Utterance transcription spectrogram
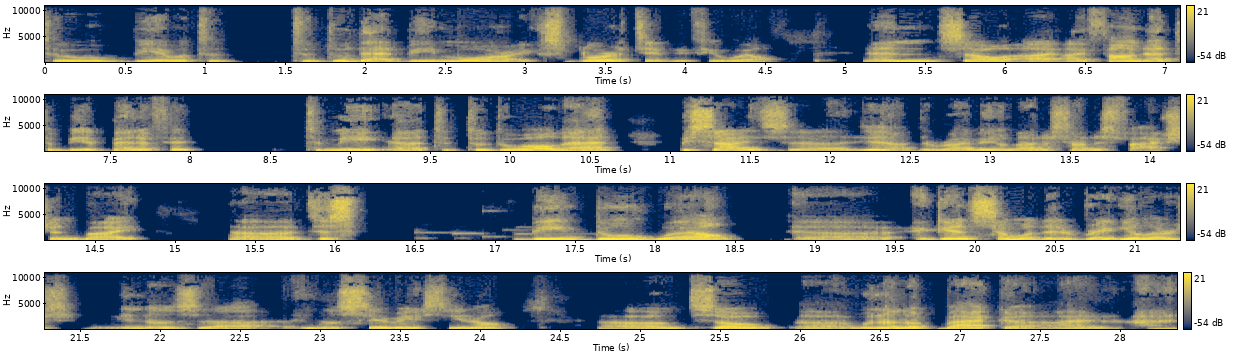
to be able to to do that, be more explorative, if you will. And so I, I found that to be a benefit to me uh, to, to do all that. Besides, uh, you know, deriving a lot of satisfaction by uh, just being doing well uh, against some of the regulars in those uh, in those series, you know, um, so uh, when I look back, uh, I, I,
